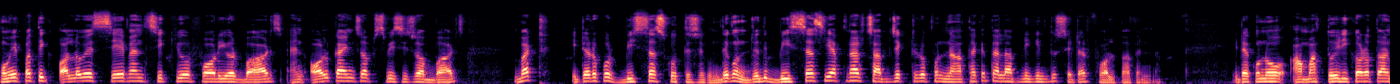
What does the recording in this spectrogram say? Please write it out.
Homeopathic always safe and secure for your birds and all kinds of species of birds but এটার ওপর বিশ্বাস করতে শিখুন। দেখুন, যদি বিশ্বাসই আপনার সাবজেক্টের ওপর না থাকে, তাহলে আপনি কিন্তু সেটার ফল পাবেন না। এটা কোনো আমার তৈরি করা তো আর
